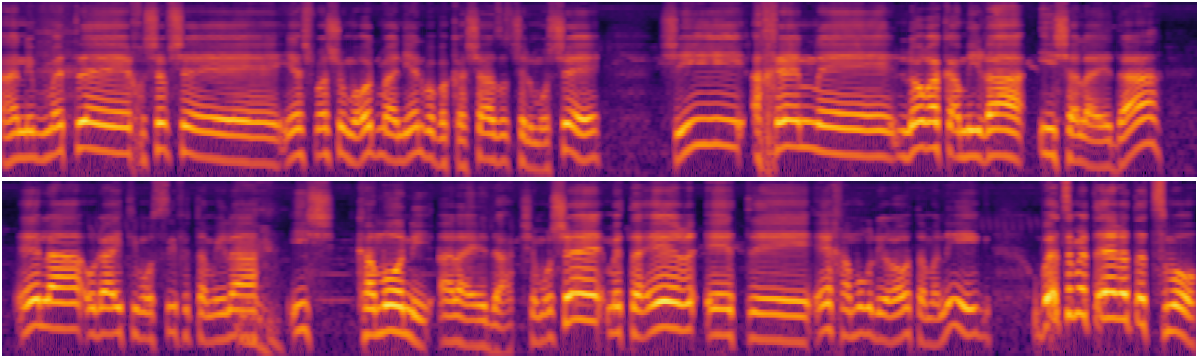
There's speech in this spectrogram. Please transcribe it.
אה, אני באמת אה, חושב שיש משהו מאוד מעניין בבקשה הזאת של משה, שהיא אכן לא רק אמירה איש על העדה, אלא אולי הייתי מוסיף את המילה איש כמוני על העדה. כשמשה מתאר את אה, איך אמור להיראות המנהיג, הוא בעצם מתאר את עצמו,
